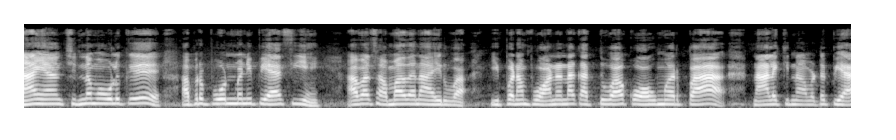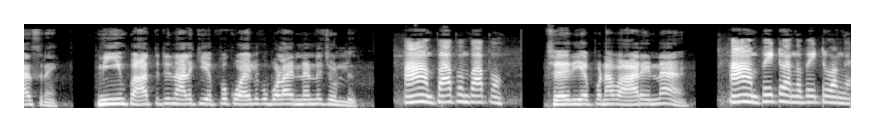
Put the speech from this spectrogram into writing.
நான் என் சின்ன மவளுக்கு அப்புறம் ஃபோன் பண்ணி பேசியேன். அவள் சமாதானம் ஆயிடுவா இப்போ நான் போனேன்னா கத்துவா கோவமா இருப்பா. நாளைக்கு நான் அவட்ட பேசுகிறேன் நீயும் பார்த்துட்டு நாளைக்கு எப்போ கோயிலுக்கு போகலாம் என்னன்னு சொல்லு. ஆ பார்ப்போம் பார்ப்போம் சரி அப்போ நான் வாரேன்னா ஆ போயிட்டு வாங்க போயிட்டு வாங்க.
